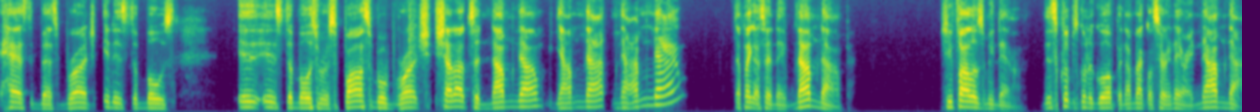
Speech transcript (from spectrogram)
has the best brunch. It is the most it is the most responsible brunch. Shout out to Nam Nam Yam Nam Nam Nam. I think I said her name Nam Nam. She follows me now. This clip is going to go up, and I'm not going to say her name right. Nam Nam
